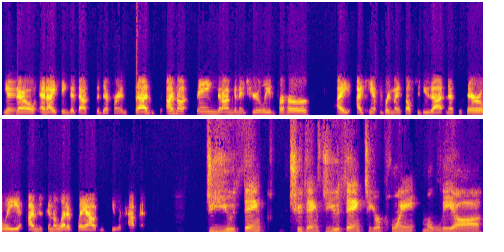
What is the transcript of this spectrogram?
you know, and I think that that's the difference. That I'm not saying that I'm going to cheerlead for her. I I can't bring myself to do that necessarily. I'm just going to let it play out and see what happens do you think two things? Do you think, to your point, Malia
